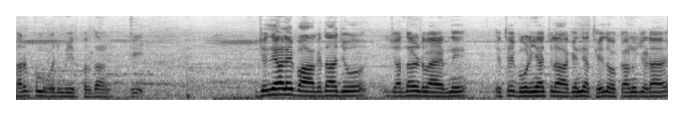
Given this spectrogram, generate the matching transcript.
ਸਰਬ ਕੰਬੋਜ ਮੀਤ ਪ੍ਰਧਾਨ। ਜੀ। ਜ਼ਿਲ੍ਹੇ ਵਾਲੇ ਬਾਗ ਦਾ ਜੋ ਜਨਰਲ ਡਵਾਇਰ ਨੇ ਇੱਥੇ ਗੋਲੀਆਂ ਚਲਾ ਕੇ ਨਿਹੱਥੇ ਲੋਕਾਂ ਨੂੰ ਜਿਹੜਾ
